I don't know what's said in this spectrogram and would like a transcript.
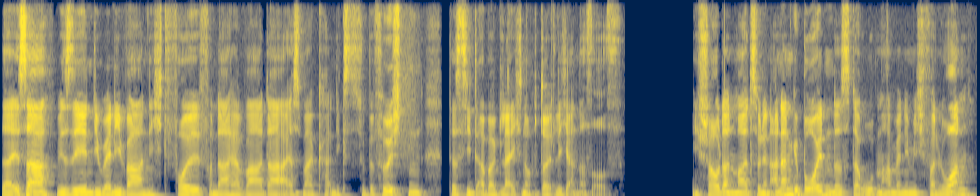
Da ist er. Wir sehen, die Rallye war nicht voll, von daher war da erstmal nichts zu befürchten. Das sieht aber gleich noch deutlich anders aus. Ich schaue dann mal zu den anderen Gebäuden. Das da oben haben wir nämlich verloren.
